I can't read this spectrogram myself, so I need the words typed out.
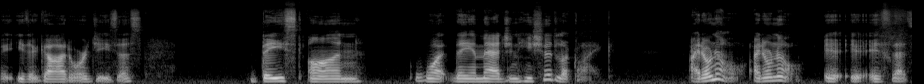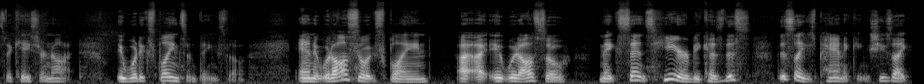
either God or Jesus, based on what they imagine he should look like. I don't know. I don't know if that's the case or not. It would explain some things, though. And it would also explain, uh, it would also make sense here because this, this lady's panicking. She's like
